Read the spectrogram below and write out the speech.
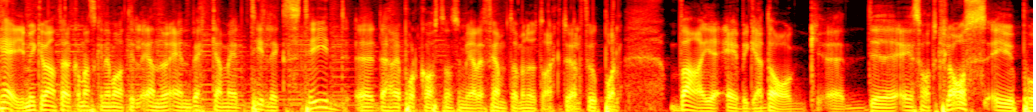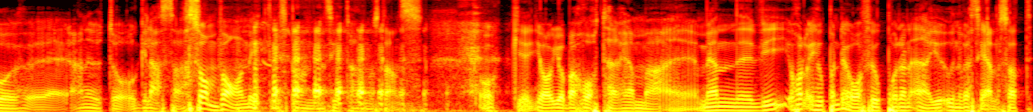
hej! Mycket varmt välkomna ska ni vara till ännu en vecka med tilläggstid. Eh, det här är podcasten som gäller 15 minuter aktuell fotboll varje eviga dag. Eh, det är så att Claes är ju på, eh, han är ute och glassar som vanligt i Spanien, sitter han någonstans. Och jag jobbar hårt här hemma. Men vi håller ihop ändå och fotbollen är ju universell så att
